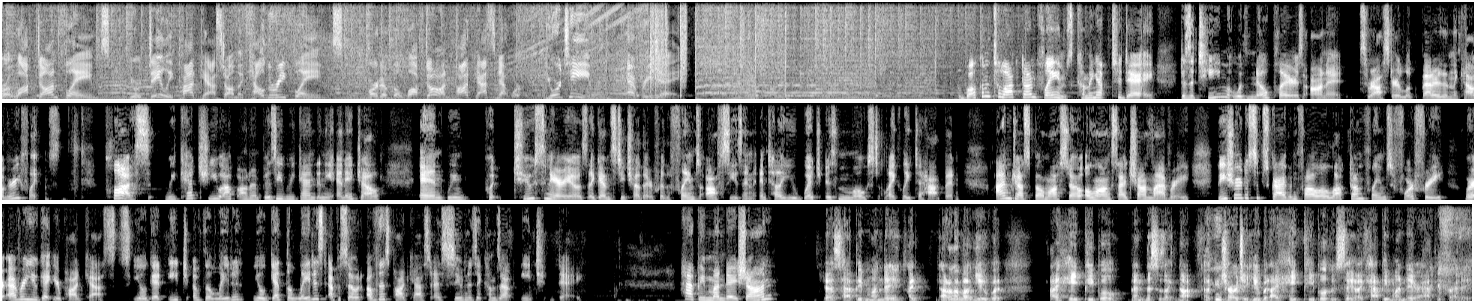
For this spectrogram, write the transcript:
You're Locked On Flames, your daily podcast on the Calgary Flames. Part of the Locked On Podcast Network, your team every day. Welcome to Locked On Flames. Coming up today, does a team with no players on its roster look better than the Calgary Flames? Plus, we catch you up on a busy weekend in the NHL and we put two scenarios against each other for the Flames off season and tell you which is most likely to happen. I'm Jess Belmosto alongside Sean Lavery. Be sure to subscribe and follow Locked On Flames for free wherever you get your podcasts. You'll get each of the latest you'll get the latest episode of this podcast as soon as it comes out each day. Happy Monday, Sean. Yes, happy Monday. I I don't know about you, but I hate people, and this is like not a charge at you, but I hate people who say like Happy Monday or Happy Friday.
